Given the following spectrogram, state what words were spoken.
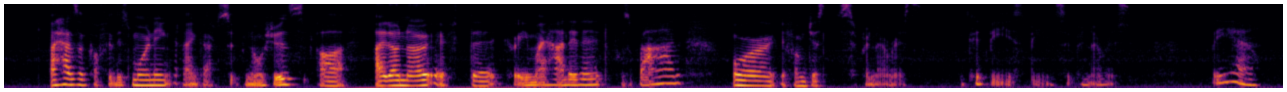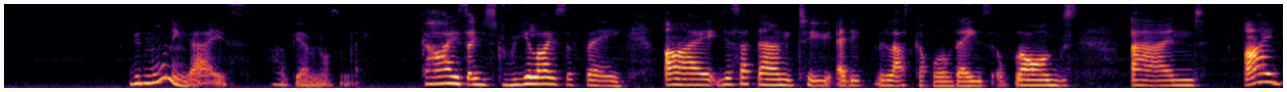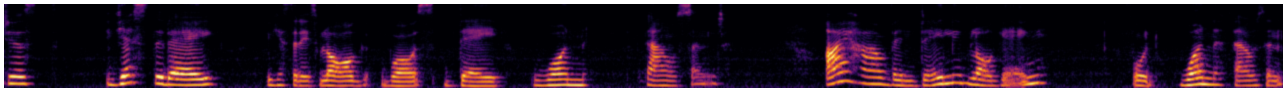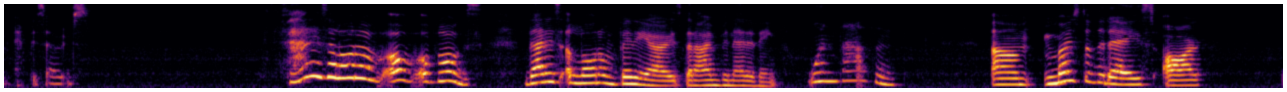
i had some coffee this morning. I got super nauseous. Uh i don't know if the cream i had in it was bad or if i'm just super nervous. It could be just being super nervous. But yeah. Good morning guys. I hope you have an awesome day Guys, I just realized a thing. I just sat down to edit the last couple of days of vlogs and I just yesterday yesterday's vlog was day 1000. I have been daily vlogging for 1000 episodes. That is a lot of, of, of vlogs. That is a lot of videos that I've been editing 1000. Um, most of the days are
